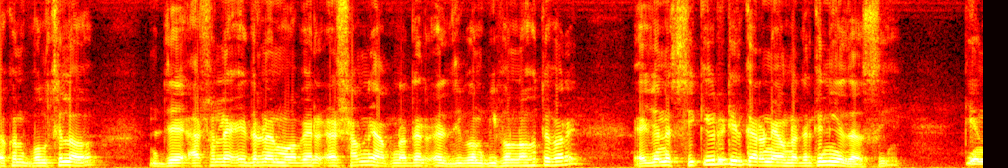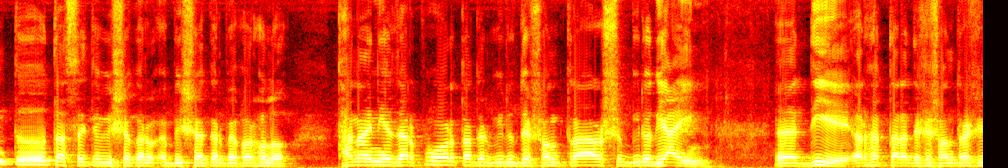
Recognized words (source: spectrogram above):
তখন বলছিল যে, আসলে এই ধরনের মবের সামনে আপনাদের জীবন বিপন্ন হতে পারে। এই জন্য সিকিউরিটির কারণে আপনাদেরকে নিয়ে যাচ্ছি। কিন্তু তার সাথে বিস্ময়কর বিস্ময়কর ব্যাপার হলো, থানায় নিয়ে যাওয়ার পর তাদের বিরুদ্ধে সন্ত্রাস বিরোধী আইন দিয়ে, অর্থাৎ তারা দেশে সন্ত্রাসী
